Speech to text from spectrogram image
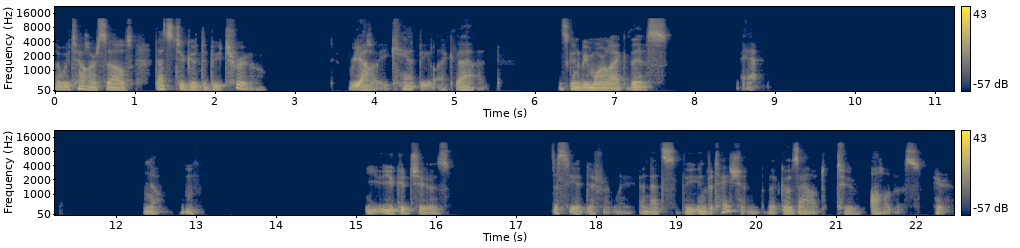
That we tell ourselves that's too good to be true. Reality can't be like that. It's going to be more like this. Man. No. Hmm. You, you could choose to see it differently. And that's the invitation that goes out to all of us here.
